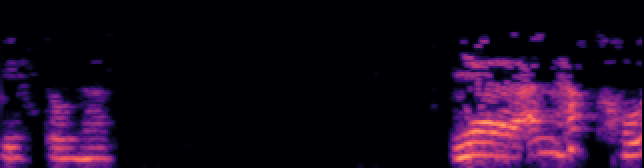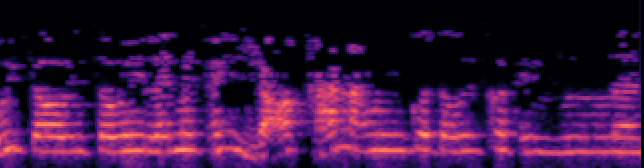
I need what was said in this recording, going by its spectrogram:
biết tôi hơn Nhờ anh hấp hủi tôi, tôi lấy mới thấy rõ khả năng của tôi có thể vươn lên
